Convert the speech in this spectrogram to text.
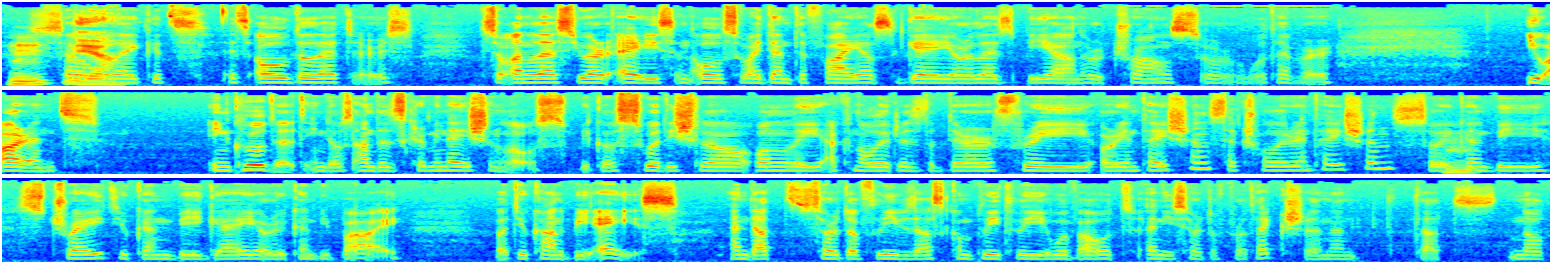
Hmm? so Yeah. like it's it's all the letters. So unless you are ace and also identify as gay or lesbian or trans or whatever, you aren't included in those anti-discrimination laws because Swedish law only acknowledges that there are three orientations, sexual orientations. So you Mm. can be straight, you can be gay, or you can be bi, but you can't be ace. And that sort of leaves us completely without any sort of protection, and that's not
